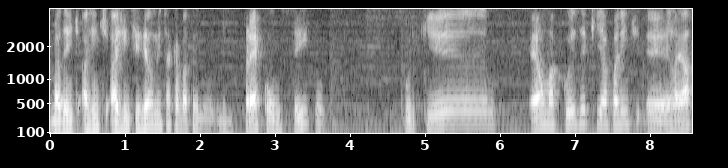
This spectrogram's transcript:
Mas a gente, a gente, a gente realmente acaba tendo um preconceito porque é uma coisa que aparente, é, ela, é,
